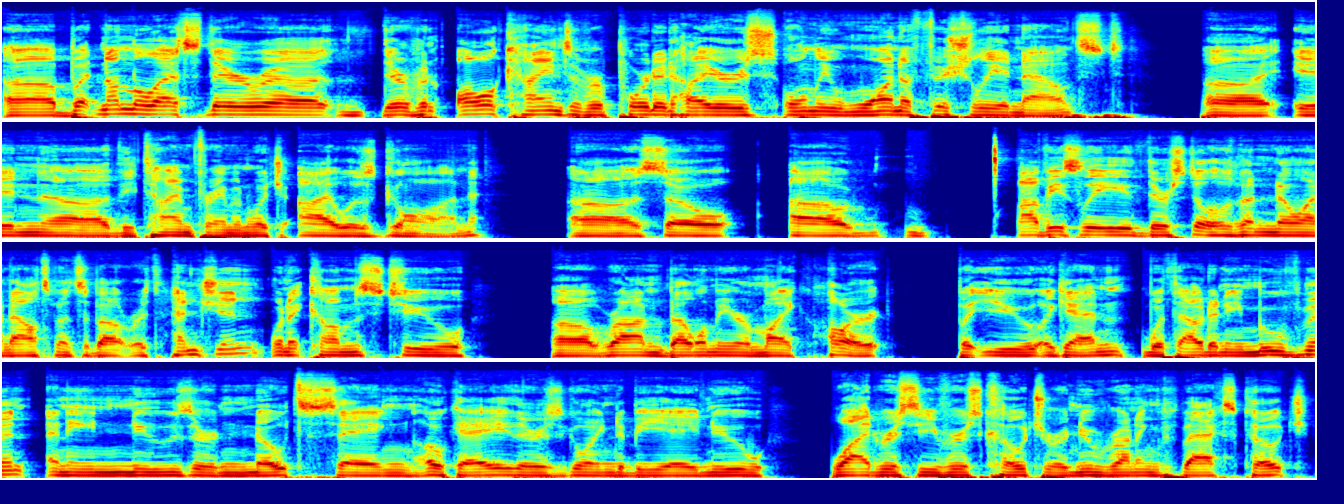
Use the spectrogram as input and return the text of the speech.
Uh, but nonetheless, there uh, there have been all kinds of reported hires. Only one officially announced uh, in uh, the time frame in which I was gone. Uh, so uh, obviously, there still has been no announcements about retention when it comes to Ron Bellamy or Mike Hart. But you, again, without any movement, any news or notes saying, okay, there's going to be a new wide receivers coach or a new running backs coach,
